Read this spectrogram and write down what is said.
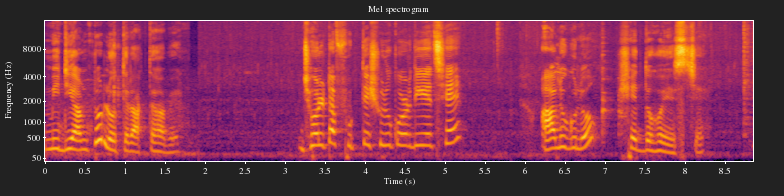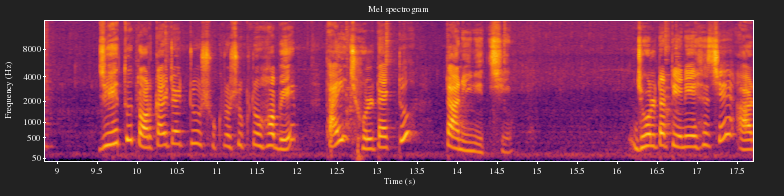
মিডিয়াম টু লোতে রাখতে হবে। ঝোলটা ফুটতে শুরু করে দিয়েছে। আলুগুলো সেদ্ধ হয়ে এসছে। যেহেতু তরকারিটা একটু শুকনো শুকনো হবে তাই ঝোলটা একটু টানিয়ে নিচ্ছি। ঝোলটা টেনে এসেছে আর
